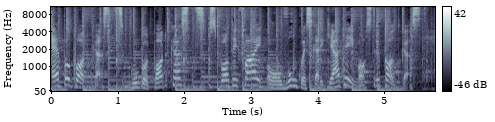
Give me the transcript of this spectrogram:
Apple Podcasts, Google Podcasts, Spotify o ovunque scarichiate i vostri podcast.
